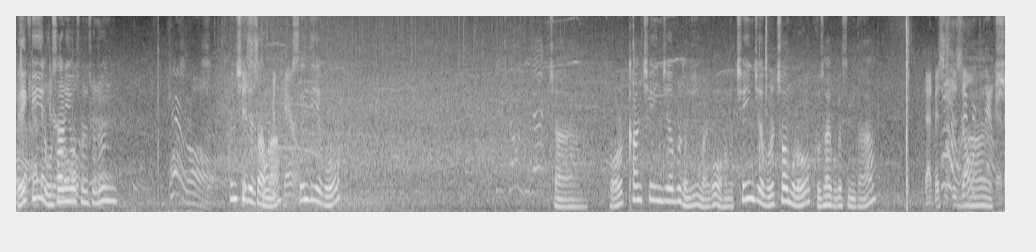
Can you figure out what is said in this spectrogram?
베기 로사리오 선수는. 현실에서 아마. 샌디에고 자 볼칸 체인지업을 던지지 말고 한번 체인지업을 처음으로 구사해 보겠습니다 아, 역시.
